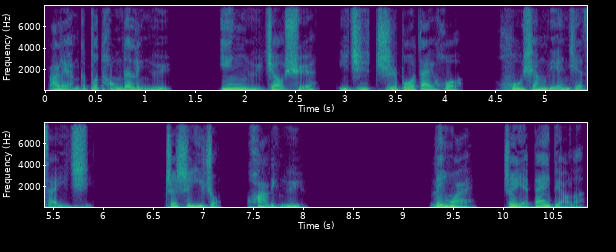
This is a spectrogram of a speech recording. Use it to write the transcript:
把两个不同的领域——英语教学以及直播带货——互相连接在一起，这是一种跨领域。另外，这也代表了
